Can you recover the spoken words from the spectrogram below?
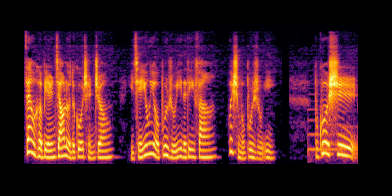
在我和别人交流的过程中，以前拥有不如意的地方，为什么不如意？不过是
